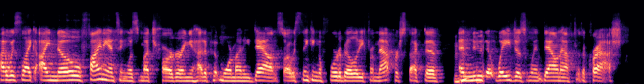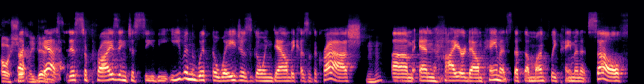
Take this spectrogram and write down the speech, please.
I was like, I know financing was much harder and you had to put more money down. So I was thinking affordability from that perspective mm-hmm. and knew that wages went down after the crash. Oh, it certainly but did. Yes, it is surprising to see the even with the wages going down because of the crash mm-hmm. um, and higher down payments, that the monthly payment itself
